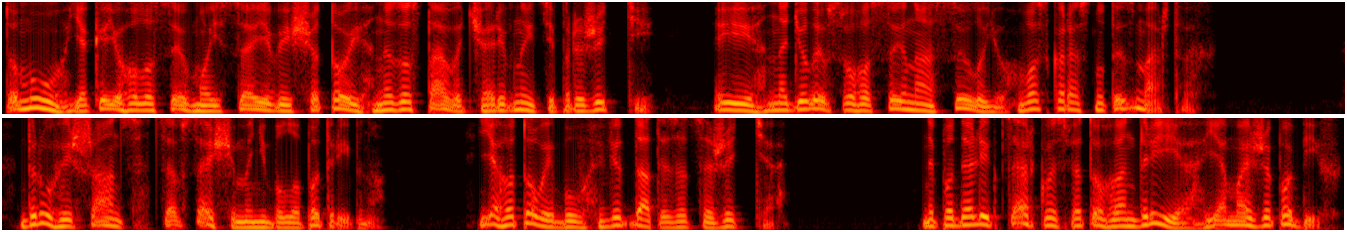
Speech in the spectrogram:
тому, який оголосив Мойсеєві, що той не зоставить чарівниці при житті і наділив свого сина силою воскреснути з мертвих. Другий шанс це все, що мені було потрібно. Я готовий був віддати за це життя. Неподалік церкви святого Андрія я майже побіг.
